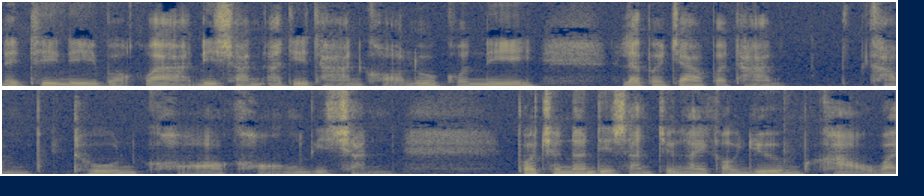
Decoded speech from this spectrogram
ในที่นี้บอกว่าดิฉันอธิษฐานขอลูกคนนี้ และพระเจ้าประทานคำทูลขอของดิฉัน เพราะฉะนั้นดิฉันจึงให้เขายืมเขาไว้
